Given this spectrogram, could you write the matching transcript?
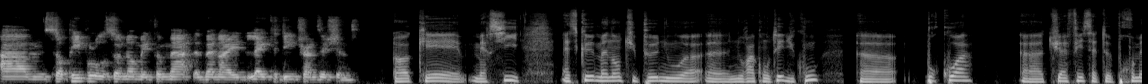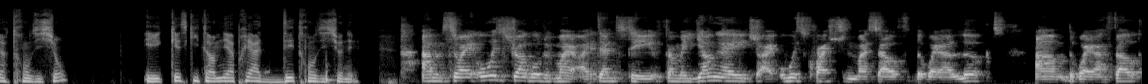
Um, so people also know me from that, and then I later detransitioned. Ok, merci. Est-ce que maintenant tu peux nous, euh, euh, nous raconter du coup euh, pourquoi euh, tu as fait cette première transition et qu'est-ce qui t'a amené après à détransitionner? Um, so I always struggled with my identity. From a young age, I always questioned myself, the way I looked, um, the way I felt,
